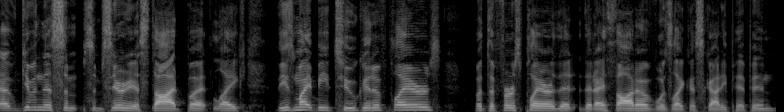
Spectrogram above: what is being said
have given this some, some serious thought, but like these might be too good of players. But the first player that, that I thought of was like a Scottie Pippen,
